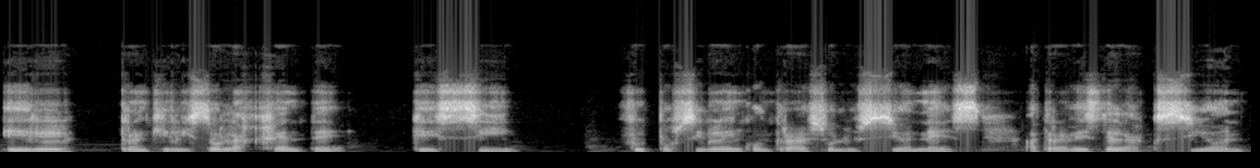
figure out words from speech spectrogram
Él tranquilizó a la gente que sí fue posible encontrar soluciones a través de la acción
